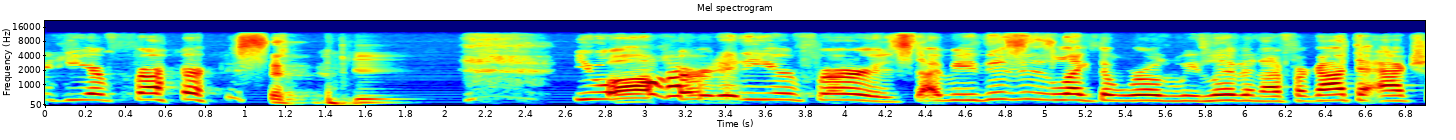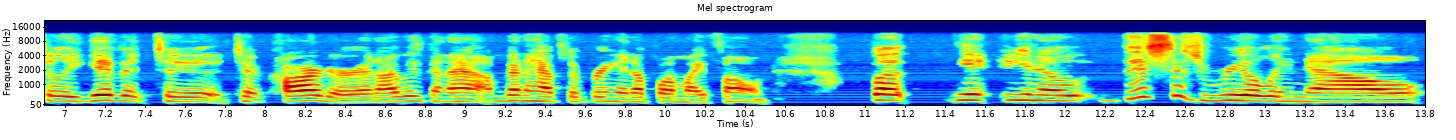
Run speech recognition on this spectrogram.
it here first. you all heard it here first. I mean, this is like the world we live in. I forgot to actually give it to to Carter, and I was gonna ha- I'm gonna have to bring it up on my phone. But you, you know, this is really now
